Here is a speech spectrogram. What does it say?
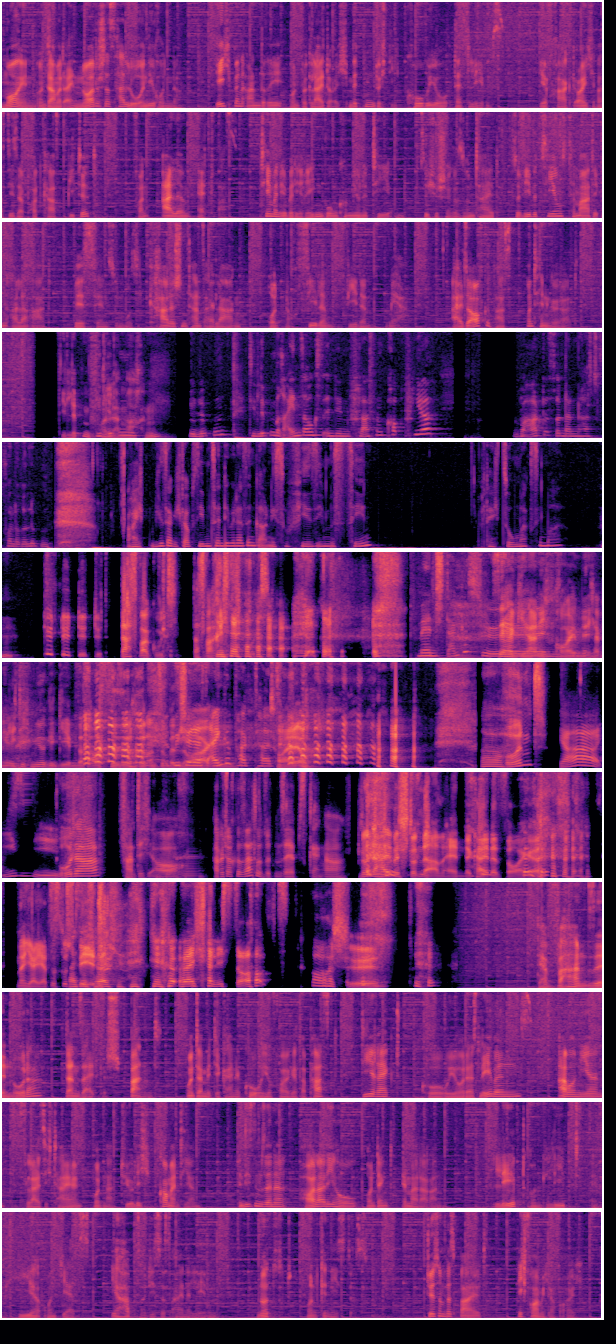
Moin und damit ein nordisches Hallo in die Runde. Ich bin André und begleite euch mitten durch die Choreo des Lebens. Ihr fragt euch, was dieser Podcast bietet? Von allem etwas. Themen über die Regenbogen-Community und psychische Gesundheit sowie Beziehungsthematiken aller Art bis hin zu musikalischen Tanzeinlagen und noch vielem, vielem mehr. Also aufgepasst und hingehört. Die Lippen Die voller Lippen- machen. Die Lippen, die Lippen reinsaugst in den Flaschenkopf hier, wartest und dann hast du vollere Lippen. Aber ich, wie gesagt, ich glaube, sieben Zentimeter sind gar nicht so viel. Sieben bis zehn. Vielleicht so maximal. Düt, düt, düt, düt. Das war gut. Das war richtig gut. Mensch, danke schön. Sehr gern, ich freue mich. Ich habe mir richtig Mühe gegeben, das auszusuchen und zu besorgen. Wie schön er es eingepackt hat. Toll. Und? ja, easy. Oder? Fand ich auch. Ja. Habe ich doch gesagt, es wird ein Selbstgänger. Nur eine halbe Stunde am Ende, keine Sorge. naja, jetzt ist zu Weiß nicht, spät. höre ich, hör ich ja nicht so oft. Oh, schön. Der Wahnsinn, oder? Dann seid gespannt. Und damit ihr keine Choreo-Folge verpasst, direkt Choreo des Lebens. Abonnieren, fleißig teilen und natürlich kommentieren. In diesem Sinne, holla die ho und denkt immer daran. Lebt und liebt im Hier und Jetzt. Ihr habt nur dieses eine Leben. Nutzt und genießt es. Tschüss und bis bald. Ich freue mich auf euch.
